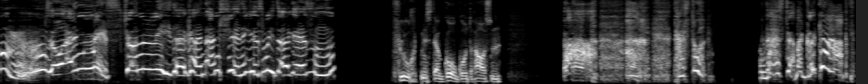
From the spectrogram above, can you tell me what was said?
Hm, so ein Mist, schon wieder kein anständiges Mittagessen, flucht Mr. Gogo draußen. Ah, da hast du, da hast du aber Glück gehabt.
